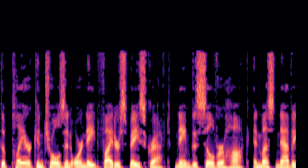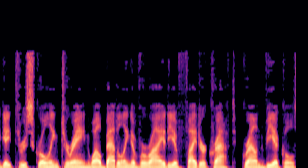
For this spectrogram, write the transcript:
The player controls an ornate fighter spacecraft, named the Silver Hawk, and must navigate through scrolling terrain while battling a variety of fighter craft, ground vehicles,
